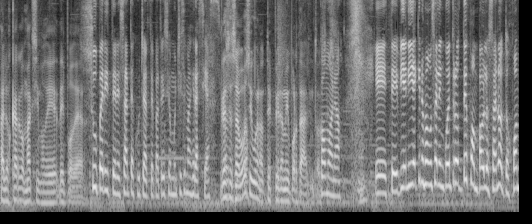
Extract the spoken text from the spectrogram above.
a los cargos máximos del poder. Súper interesante escucharte, Patricio. Muchísimas gracias. Gracias a vos y bueno, te espero en mi portal entonces. ¿Cómo no? Este, bien, y aquí nos vamos al encuentro de Juan Pablo Zanoto. Juan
